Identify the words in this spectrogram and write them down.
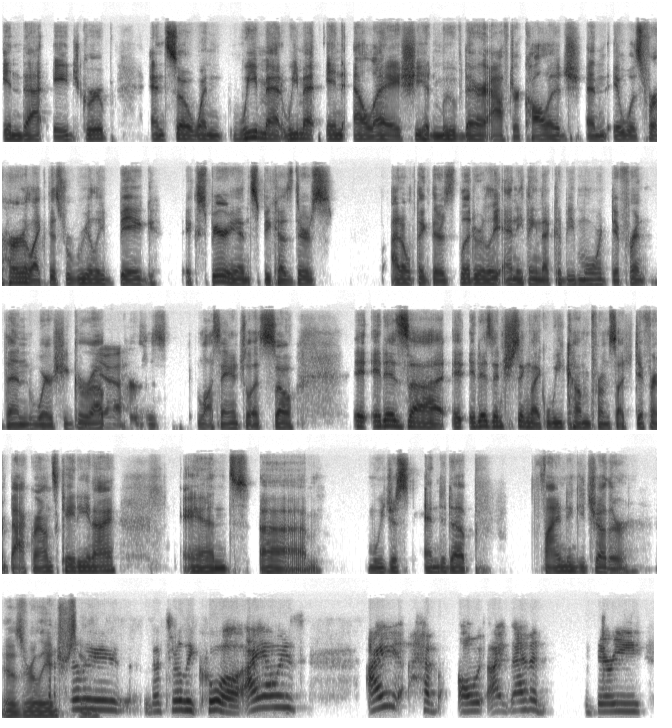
in that age group. And so when we met, we met in LA. She had moved there after college. And it was for her like this really big experience because there's I don't think there's literally anything that could be more different than where she grew up yeah. versus Los Angeles. So it, it is uh it, it is interesting. Like we come from such different backgrounds, Katie and I, and um we just ended up finding each other. It was really that's interesting. Really, that's really cool. I always I have always I, I have a very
